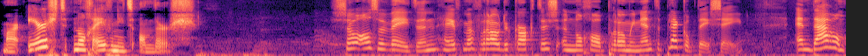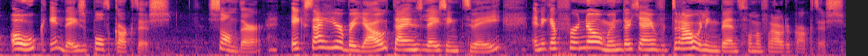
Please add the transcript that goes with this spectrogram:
Maar eerst nog even iets anders. Zoals we weten heeft mevrouw de cactus een nogal prominente plek op DC. En daarom ook in deze potcactus. Sander, ik sta hier bij jou tijdens lezing 2 en ik heb vernomen dat jij een vertrouweling bent van mevrouw de Cactus.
